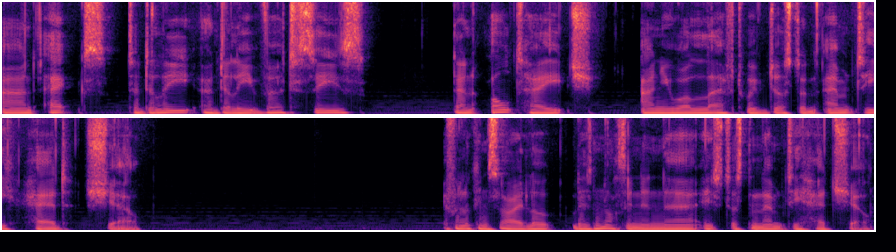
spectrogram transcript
and X to delete and delete vertices, then Alt H and you are left with just an empty head shell. If we look inside, look, there's nothing in there. It's just an empty head shell.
